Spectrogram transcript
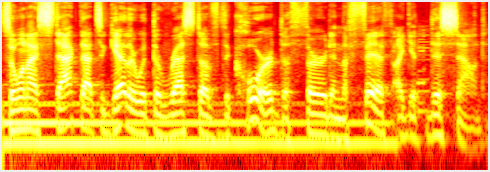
So when I stack that together with the rest of the chord, the third and the fifth, I get this sound.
